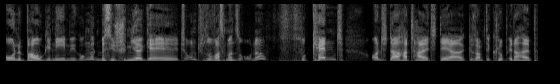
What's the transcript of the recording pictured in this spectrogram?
ohne Baugenehmigung, mit ein bisschen Schmiergeld und so, was man so, ne, so kennt. Und da hat halt der gesamte Club innerhalb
